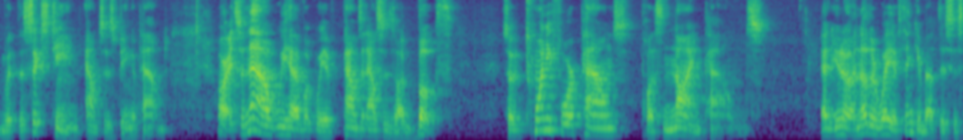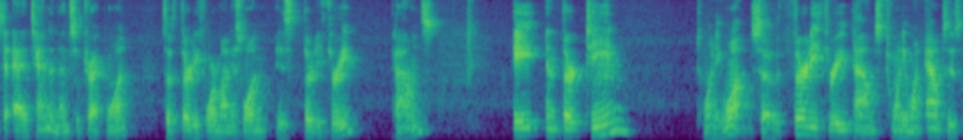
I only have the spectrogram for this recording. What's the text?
with the 16 ounces being a pound. All right, so now we have, look, we have pounds and ounces on both. So 24 pounds plus 9 pounds. And you know, another way of thinking about this is to add 10 and then subtract 1. So 34 minus 1 is 33 pounds. 8 and 13, 21. So 33 pounds, 21 ounces.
